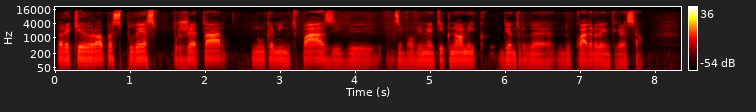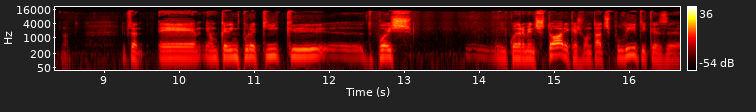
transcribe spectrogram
para que a Europa se pudesse projetar num caminho de paz e de desenvolvimento económico dentro da, do quadro da integração. Pronto. E, portanto, é, é um bocadinho por aqui que eh, depois o enquadramento histórico, as vontades políticas, eh,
